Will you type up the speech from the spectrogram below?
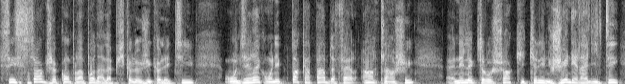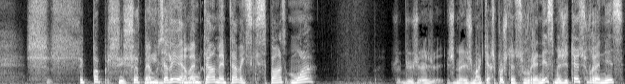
C'est ça que je comprends pas dans la psychologie collective. On dirait qu'on n'est pas capable de faire enclencher un électrochoc qui crée une généralité. C'est pas, c'est cette Ben, vous savez, en même temps, en même temps, avec ce qui se passe, moi, je, je, je, je me- je m'en cache pas, je suis un souverainiste, mais j'étais un souverainiste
